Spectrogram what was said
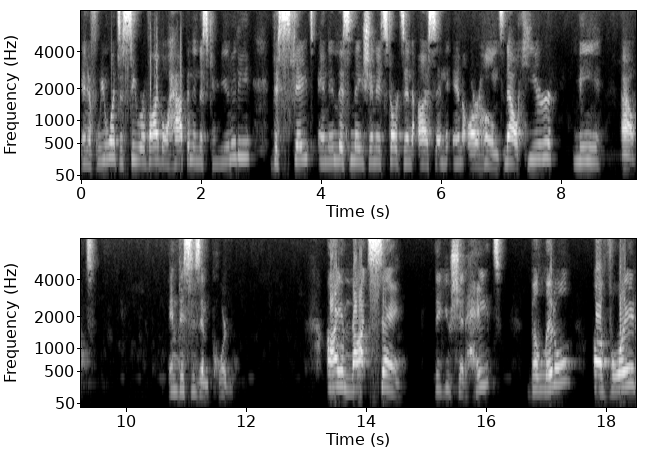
And if we want to see revival happen in this community, this state, and in this nation, it starts in us and in our homes. Now, hear me out. And this is important. I am not saying that you should hate, belittle, avoid,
